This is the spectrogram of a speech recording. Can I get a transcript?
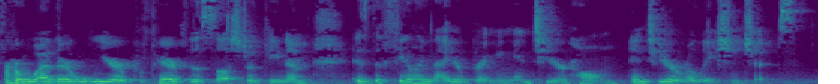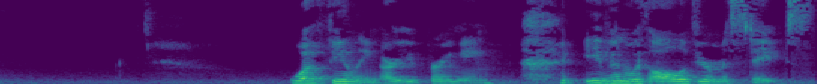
for whether we are prepared for the celestial kingdom is the feeling that you're bringing into your home, into your relationships. What feeling are you bringing, even with all of your mistakes?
